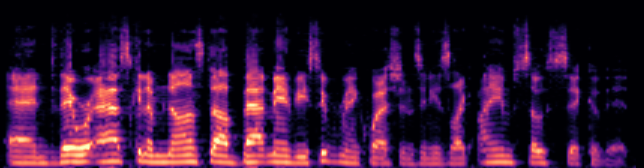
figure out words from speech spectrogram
and they were asking him nonstop Batman v Superman questions, and he's like, "I am so sick of it."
